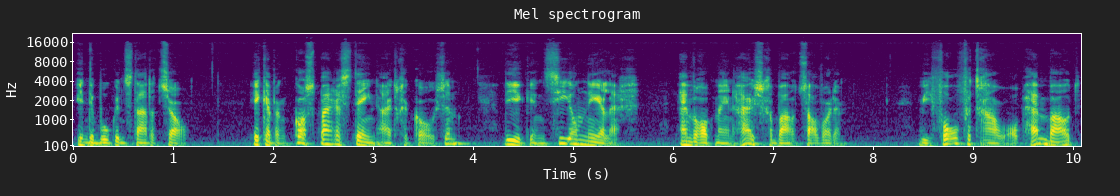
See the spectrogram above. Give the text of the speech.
In de boeken staat het zo: Ik heb een kostbare steen uitgekozen, die ik in Sion neerleg, en waarop mijn huis gebouwd zal worden. Wie vol vertrouwen op hem bouwt,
